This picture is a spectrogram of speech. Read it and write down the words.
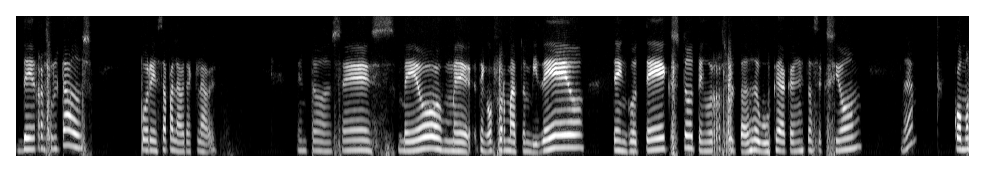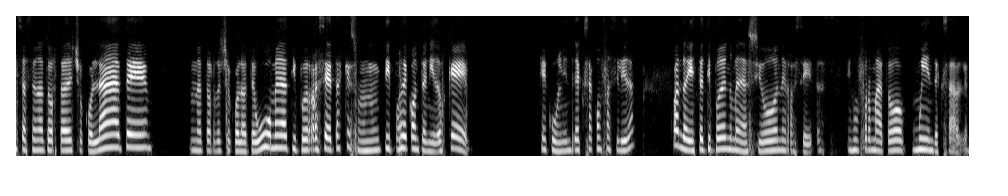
de resultados por esa palabra clave. Entonces veo, me, tengo formato en video, tengo texto, tengo resultados de búsqueda acá en esta sección. Cómo se hace una torta de chocolate, una torta de chocolate húmeda, tipo de recetas que son tipos de contenidos que, que Google indexa con facilidad cuando hay este tipo de numeraciones, recetas es un formato muy indexable.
